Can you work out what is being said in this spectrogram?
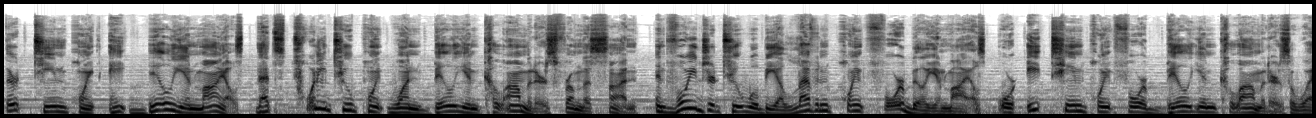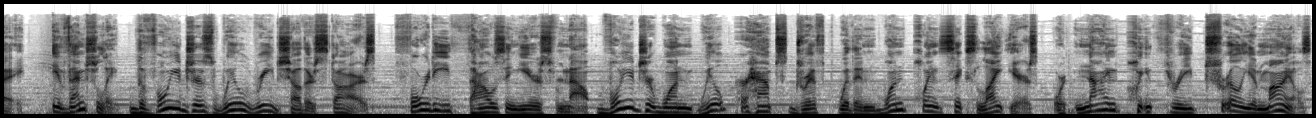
13.8 billion miles, that's 22.1 billion kilometers from the Sun, and Voyager 2 will be 11.4 billion miles, or 18.4 billion kilometers away. Eventually, the Voyagers will reach other stars. 40,000 years from now, Voyager 1 will perhaps drift within 1.6 light years or 9.3 trillion miles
